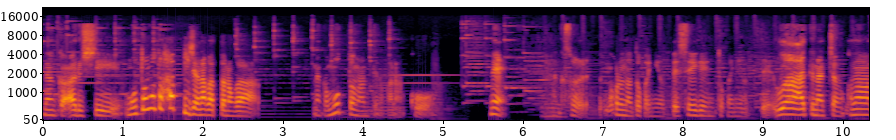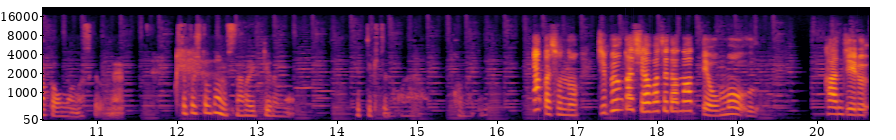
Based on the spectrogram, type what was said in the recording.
なんかあるしもともとハッピーじゃなかったのがなんかもっとなんていうのかなこうね。うん。なんかそれコロナとかによって制限とかによってうわーってなっちゃうのかなと思いますけどね。人と人とのつながりっていうのも減ってきてるのかなわかんないけど。なんかその自分が幸せだなって思う感じる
